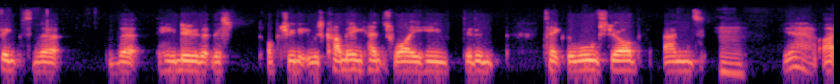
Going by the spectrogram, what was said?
thinks that that he knew that this opportunity was coming, hence why he didn't take the Wolves job. And mm. yeah, I,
